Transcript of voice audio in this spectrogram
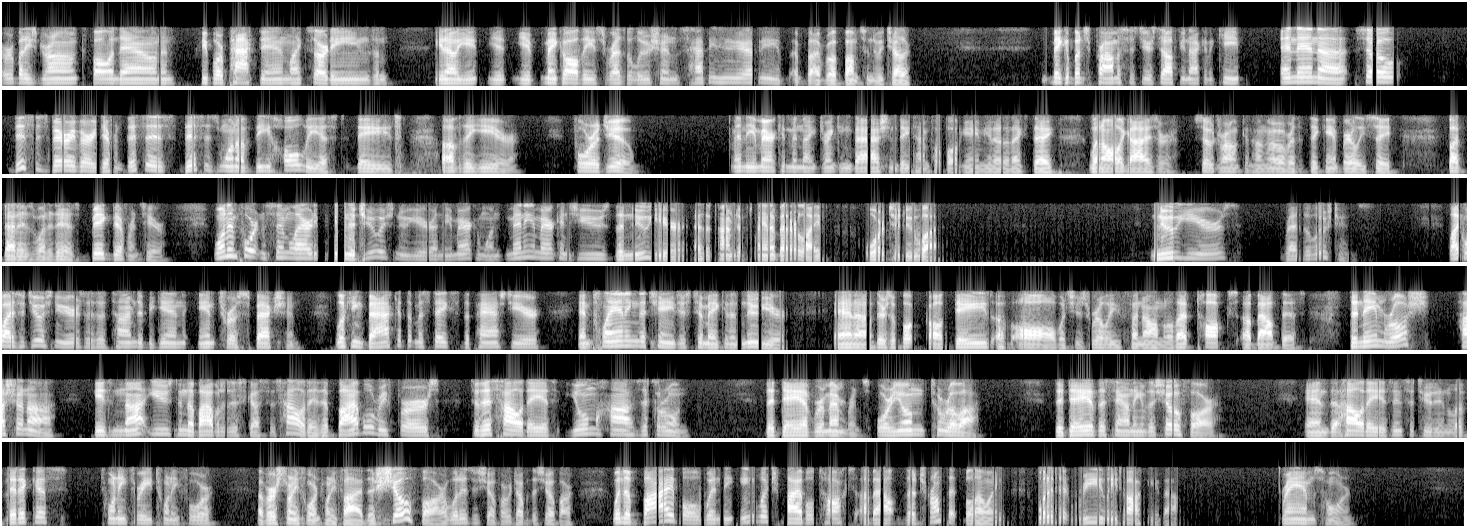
everybody's drunk, falling down, and people are packed in like sardines, and you know you you you make all these resolutions. Happy New Year, Happy New Year, everyone bumps into each other. Make a bunch of promises to yourself you're not going to keep, and then uh so this is very very different. This is this is one of the holiest days of the year for a Jew. And the American midnight drinking bash and daytime football game, you know, the next day when all the guys are so drunk and hungover that they can't barely see. But that is what it is. Big difference here. One important similarity between the Jewish New Year and the American one, many Americans use the New Year as a time to plan a better life or to do what? New Year's resolutions. Likewise, the Jewish New Year's is a time to begin introspection, looking back at the mistakes of the past year and planning the changes to make in the new year. And uh, there's a book called Days of Awe, which is really phenomenal. That talks about this. The name Rosh Hashanah is not used in the Bible to discuss this holiday. The Bible refers to this holiday as Yom HaZikaron, the Day of Remembrance, or Yom Teruah, the day of the sounding of the shofar. And the holiday is instituted in Leviticus 23, 24, uh, verse 24 and 25. The shofar, what is the shofar? We talk about the shofar. When the Bible, when the English Bible talks about the trumpet blowing, what is it really talking about? Ram's horn.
